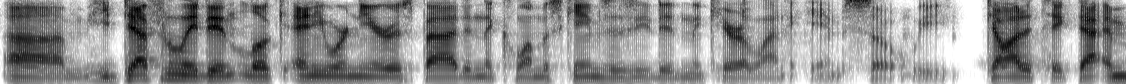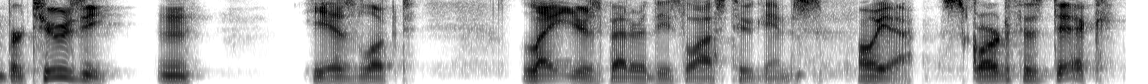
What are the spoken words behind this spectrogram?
Um, he definitely didn't look anywhere near as bad in the Columbus games as he did in the Carolina games. So we got to take that. And Bertuzzi, mm, he has looked light years better these last two games. Oh yeah, scored with his dick.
